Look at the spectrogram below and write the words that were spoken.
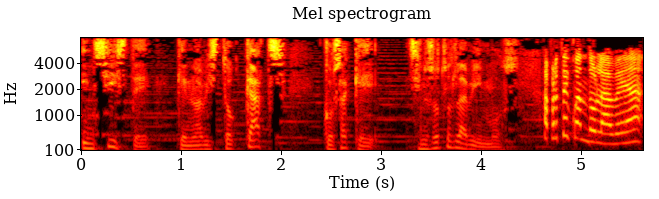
insiste que no ha visto Cats, cosa que si nosotros la vimos, Aparte, cuando la vea,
